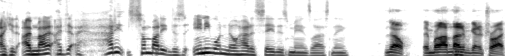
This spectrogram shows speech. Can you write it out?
I could. I'm not. I, how do you, somebody? Does anyone know how to say this man's last name? No, and I'm not even going to try.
